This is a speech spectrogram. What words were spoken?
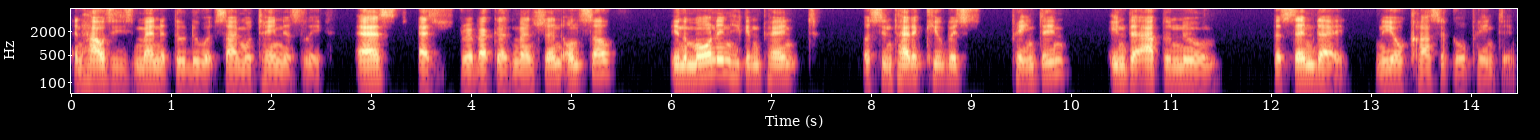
and how he's managed to do it simultaneously. As as Rebecca mentioned, also in the morning he can paint a synthetic cubist painting in the afternoon, the same day, neoclassical painting.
